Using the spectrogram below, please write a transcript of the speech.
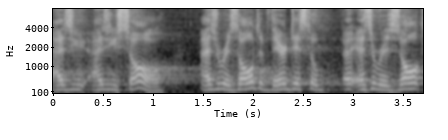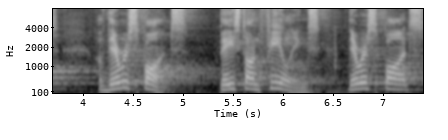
as, you, as you saw, as a result of their as a result of their response based on feelings, their response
